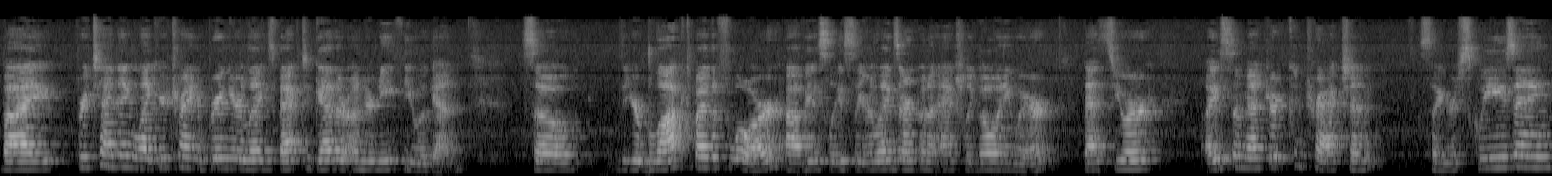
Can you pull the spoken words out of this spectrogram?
by pretending like you're trying to bring your legs back together underneath you again. So you're blocked by the floor, obviously, so your legs aren't going to actually go anywhere. That's your isometric contraction. So you're squeezing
